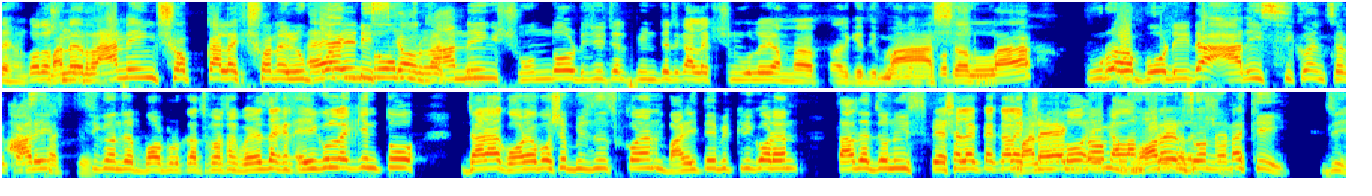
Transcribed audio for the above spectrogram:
দেখেন কত মানে রানিং সব কালেকশনের উপরে ডিসকাউন্ট রানিং সুন্দর ডিজিটাল প্রিন্টেড কালেকশন গুলোই আমরা আপনাদেরকে দিব। মাশাআল্লাহ পুরা বডিটা আরি সিকোয়েন্সের কাজ আরি থাকবে। সিকোয়েন্সের ভরপুর কাজ করা থাকবে। এই দেখেন এইগুলা কিন্তু যারা ঘরে বসে বিজনেস করেন বাড়িতে বিক্রি করেন তাদের জন্য স্পেশাল একটা মানে কালেকশন হলো এই একদম ঘরের জন্য নাকি? জি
